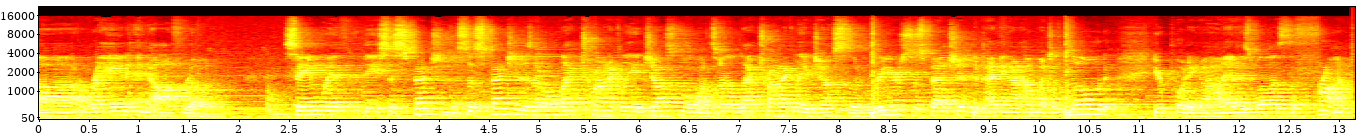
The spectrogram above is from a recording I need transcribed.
uh, rain, and off-road. Same with the suspension. The suspension is an electronically adjustable one, so it electronically adjusts the rear suspension depending on how much load you're putting on it, as well as the front.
